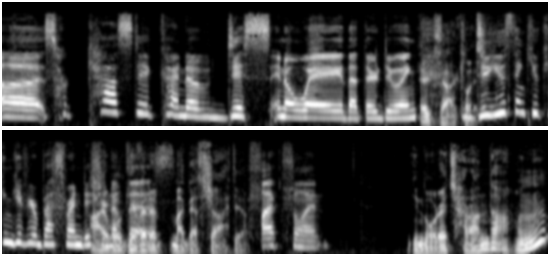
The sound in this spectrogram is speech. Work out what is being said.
uh sarcastic kind of diss in a way that they're doing. Exactly. Do you think you can give your best rendition I will of give it this? a, my best shot. Yes. Excellent. 네 노래 잘한다. 응?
